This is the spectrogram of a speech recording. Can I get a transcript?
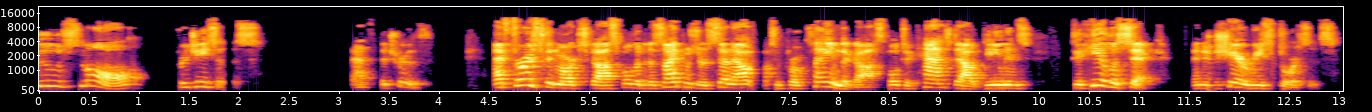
too small for Jesus. That's the truth. At first, in Mark's gospel, the disciples are sent out to proclaim the gospel, to cast out demons, to heal the sick, and to share resources.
